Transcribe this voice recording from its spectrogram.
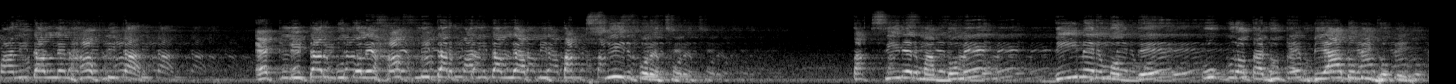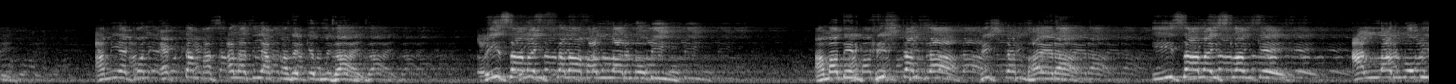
পানি ডাললেন হাফ লিটার। এক লিটার বোতলে হাফ লিটার পানি ডাললে আপনি তাকসির করেছেন। তাকসিরের মাধ্যমে দিনের মধ্যে উগ্রতা ঢুকে, বিয়াদবি ঢুকে। আমি এখন একটা মাসআলা দিয়ে আপনাদেরকে বুঝাই। ঈসা আলাইহিস সালাম আল্লাহর নবী আমাদের খ্রিস্টানরা, খ্রিস্টান ভাইয়েরা, ঈসা আলাইহিস ইসলামকে আল্লাহর নবী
